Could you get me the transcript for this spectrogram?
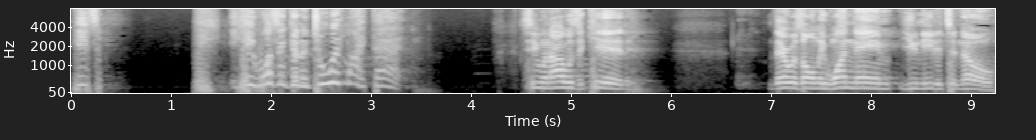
he's he, he wasn't going to do it like that. See, when I was a kid, there was only one name you needed to know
